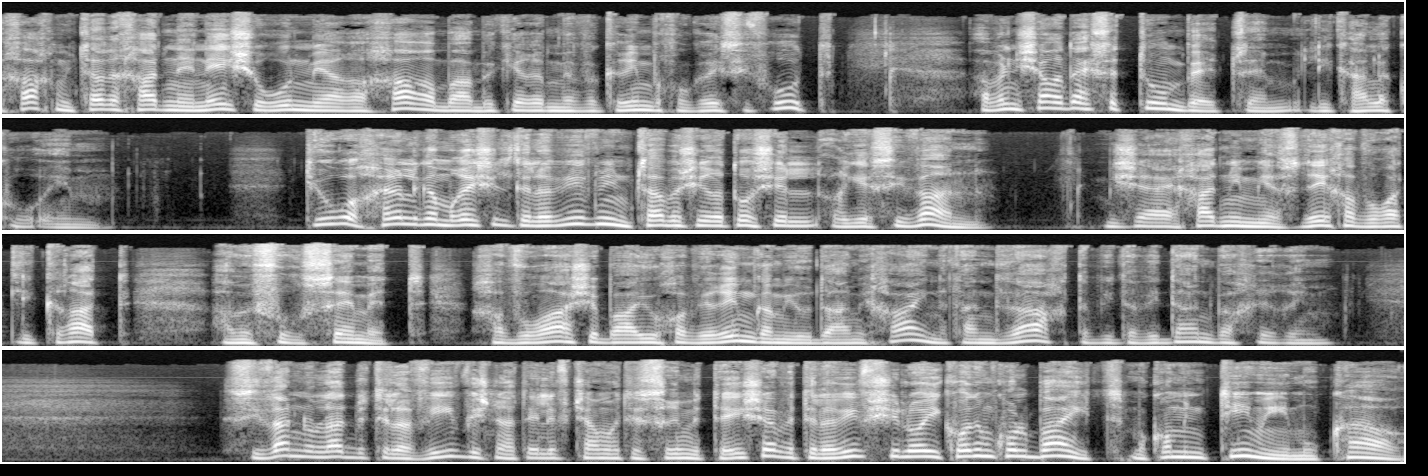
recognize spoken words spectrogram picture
וכך מצד אחד נהנה שורון מהערכה רבה בקרב מבקרים וחוקרי ספרות, אבל נשאר די סתום בעצם לקהל הקוראים. תיאור אחר לגמרי של תל אביב נמצא בשירתו של אריה סיוון, מי שהיה אחד ממייסדי חבורת לקראת המפורסמת, חבורה שבה היו חברים גם יהודה עמיחי, נתן זך, דוד אבידן ואחרים. סיוון נולד בתל אביב בשנת 1929, ותל אביב שלו היא קודם כל בית, מקום אינטימי, מוכר,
